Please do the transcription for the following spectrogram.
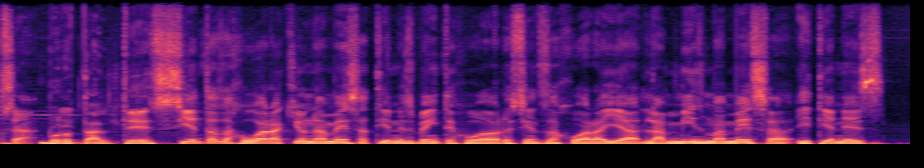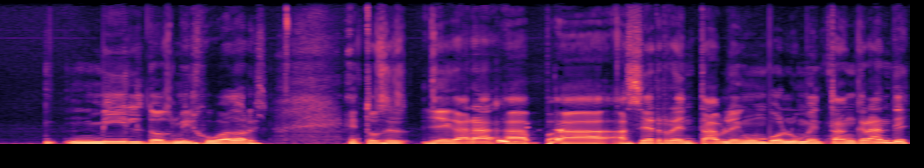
O sea, Brutal. Te sientas a jugar aquí una mesa, tienes 20 jugadores. Sientas a jugar allá la misma mesa y tienes mil, dos mil jugadores. Entonces, llegar a, a- a- a ser rentable en un volumen tan grande,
